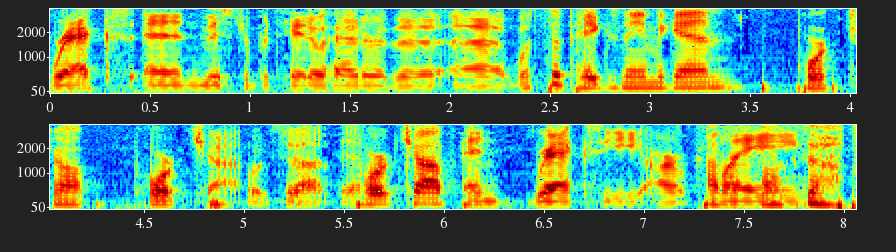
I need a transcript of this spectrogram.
Rex and Mr. Potato Head are the uh, what's the pig's name again? Pork chop. Pork Chop. Pork So Chop, yeah. Pork Chop and Rexy are Kind playing. of fucked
